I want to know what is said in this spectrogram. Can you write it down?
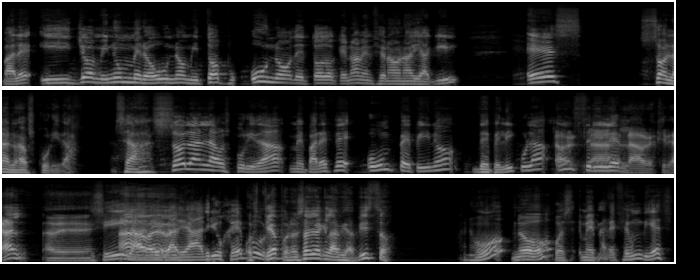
¿vale? Y yo, mi número uno, mi top uno de todo que no ha mencionado nadie aquí, es Sola en la oscuridad. O sea, Sola en la oscuridad me parece un pepino de película, La, un la- thriller. la original. La de... Sí, Ah, la, vale, de, la vale. de Andrew Hepburn. Hostia, pues no sabía que la habías visto. ¿No? No. Pues me parece un 10. O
